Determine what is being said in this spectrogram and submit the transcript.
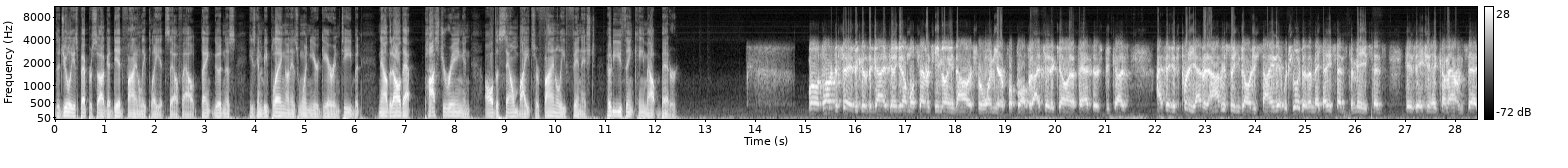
the Julius Pepper saga did finally play itself out. Thank goodness he's going to be playing on his one year guarantee. But now that all that posturing and all the sound bites are finally finished, who do you think came out better? Well, it's hard to say because the guy's going to get almost $17 million for one year of football, but I'd say the Carolina Panthers because I think it's pretty evident. Obviously, he's already signed it, which really doesn't make any sense to me since his agent had come out and said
